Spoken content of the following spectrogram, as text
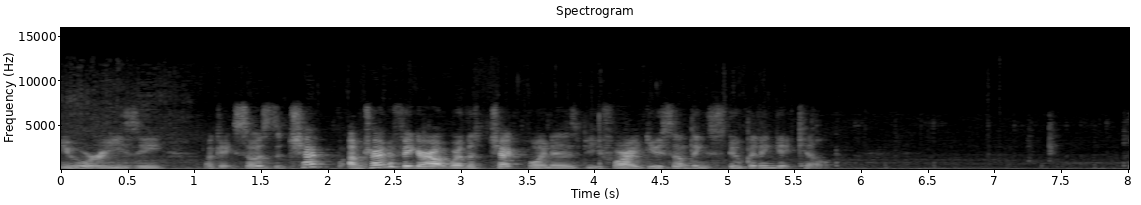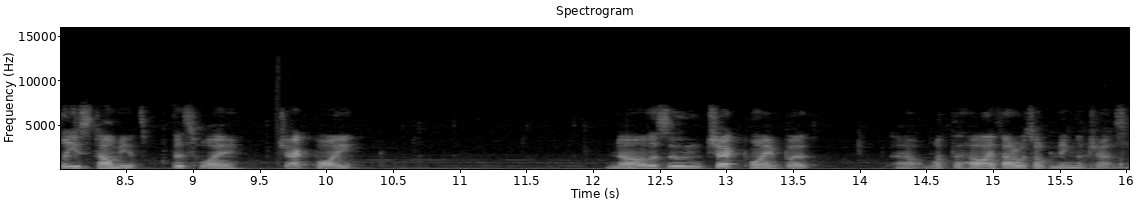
You were easy. Okay, so is the check? I'm trying to figure out where the checkpoint is before I do something stupid and get killed. Please tell me it's this way. Checkpoint? No, this isn't checkpoint, but... Oh, what the hell? I thought I was opening the chest.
